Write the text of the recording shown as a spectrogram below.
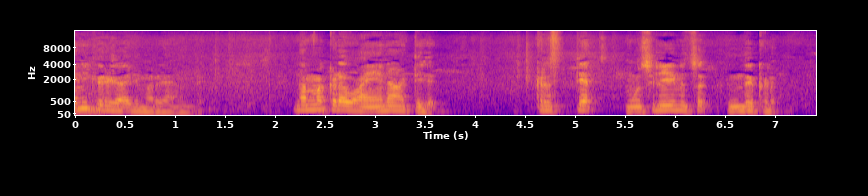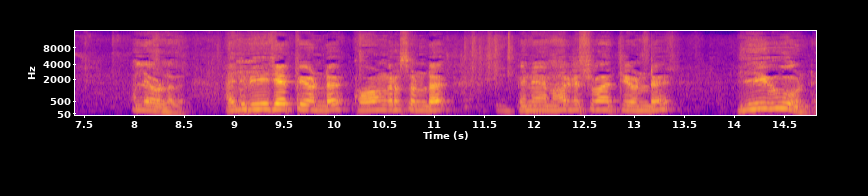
എനിക്കൊരു കാര്യം പറയാനുണ്ട്. നമുക്കിടെ വയനാട്ടിൽ ക്രിസ്ത്യൻ മുസ്ലിംസ് ഹിന്ദുക്കൾ അല്ലേ ഉള്ളത്? അതിൽ ബി ജെ പി ഉണ്ട് കോൺഗ്രസ് ഉണ്ട് പിന്നെ മാർക്സിസ്റ്റ് പാർട്ടി ഉണ്ട് ലീഗും ഉണ്ട്.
